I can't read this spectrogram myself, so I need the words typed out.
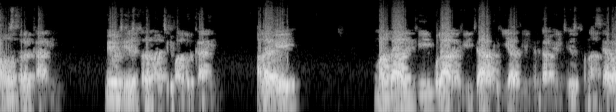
సంస్థలకు కానీ మేము చేస్తున్న మంచి పనులు కానీ అలాగే మతాలకి కులాలకి జాతికి అతీతంగా మేము చేస్తున్న సేవా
